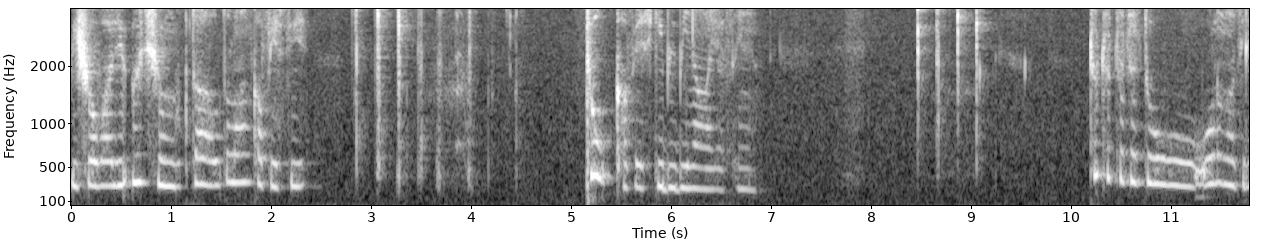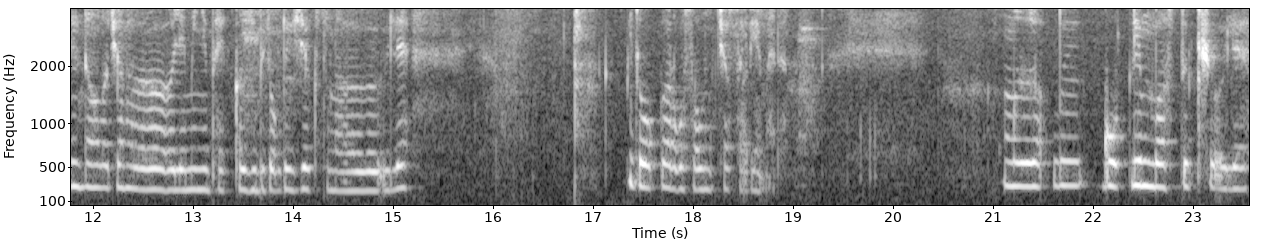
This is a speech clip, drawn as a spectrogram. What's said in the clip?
Bir şövalye 3 yumrukta aldı lan kafesi. kafes gibi binaya senin. Tu tu tu tu tu. Onun dilini alacaksın öyle mini pekka gibi dolayacaksın öyle. Bir de oklar basalım hiç hasar yemeden. Mızraklı gotlin bastık şöyle.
